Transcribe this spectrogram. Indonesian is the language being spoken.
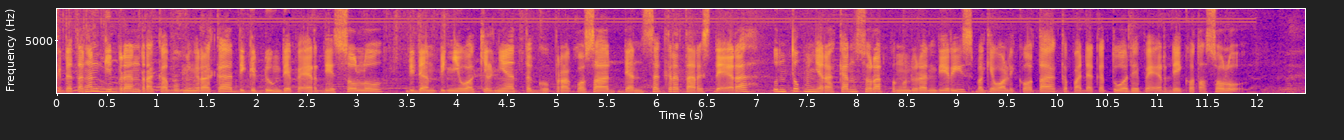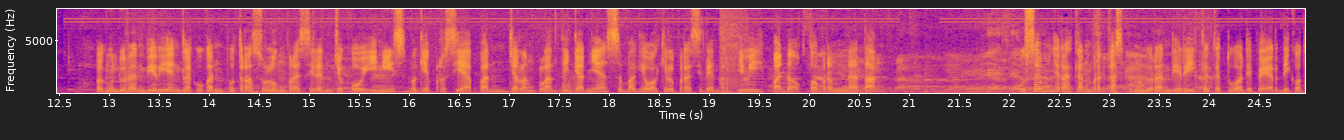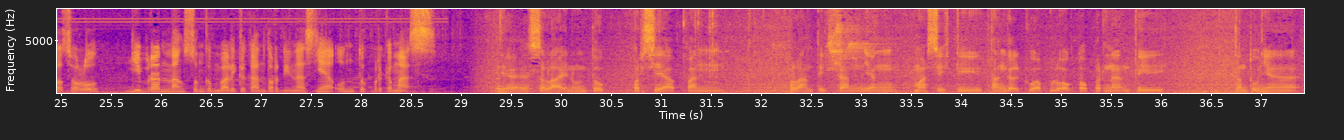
Kedatangan Gibran Raka Buming Raka di gedung DPRD Solo didampingi wakilnya Teguh Prakosa dan sekretaris daerah untuk menyerahkan surat pengunduran diri sebagai wali kota kepada Ketua DPRD Kota Solo. Pengunduran diri yang dilakukan putra sulung Presiden Jokowi ini sebagai persiapan jalan pelantikannya sebagai wakil presiden terpilih pada Oktober mendatang. Usai menyerahkan berkas pengunduran diri ke Ketua DPRD Kota Solo, Gibran langsung kembali ke kantor dinasnya untuk berkemas. Ya, selain untuk persiapan pelantikan yang masih di tanggal 20 Oktober nanti, tentunya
